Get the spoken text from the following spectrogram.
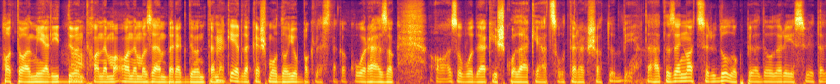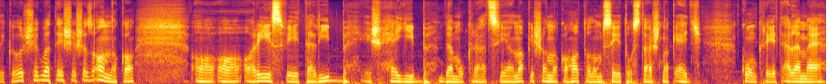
hatalmi elit dönt, ha. hanem, hanem az emberek döntenek. Hm. Érdekes módon jobbak lesznek a kórházak, az óvodák, iskolák, játszóterek, stb. Tehát ez egy nagyszerű dolog például a részvételi költségvetés, és ez annak a, a, a, a részvételibb és helyibb demokráciának, és annak a hatalom szétosztásnak egy konkrét eleme,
